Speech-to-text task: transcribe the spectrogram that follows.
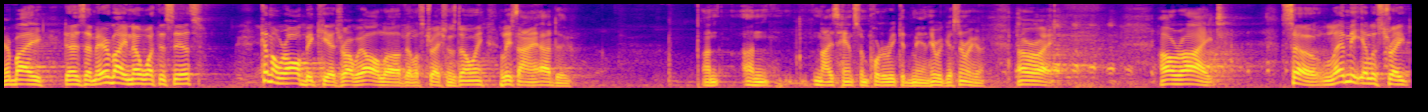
Everybody does um, everybody know what this is? Come on, we're all big kids, right? We all love illustrations, don't we? At least I, I do a, a nice, handsome Puerto Rican man. Here we go. Stand right here. All right. All right. So let me illustrate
